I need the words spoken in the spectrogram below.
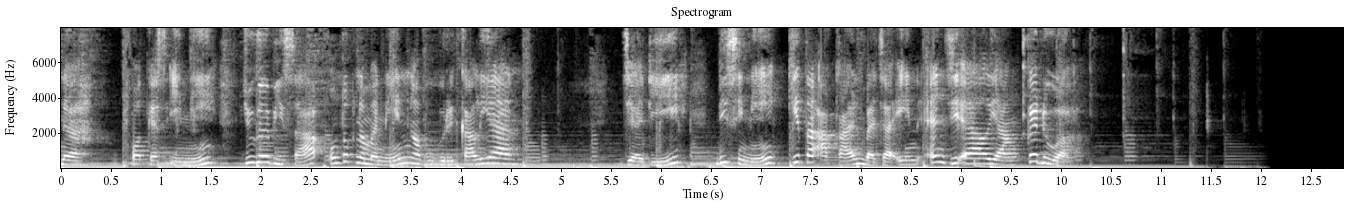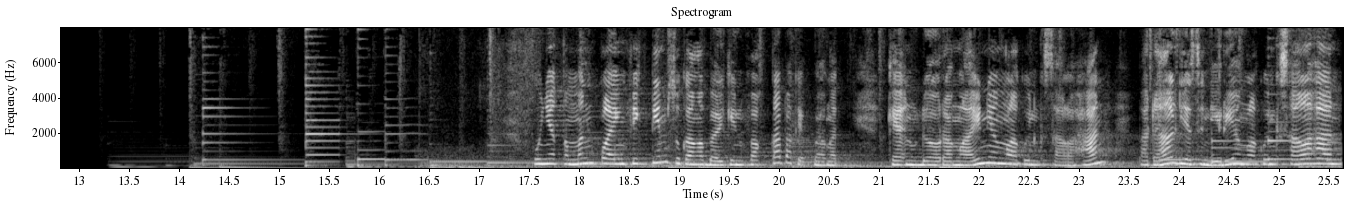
Nah, podcast ini juga bisa untuk nemenin ngabuburit kalian. Jadi, di sini kita akan bacain NGL yang kedua. Punya temen playing victim suka ngebalikin fakta pakai banget. Kayak nuduh orang lain yang ngelakuin kesalahan, padahal dia sendiri yang ngelakuin kesalahan.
